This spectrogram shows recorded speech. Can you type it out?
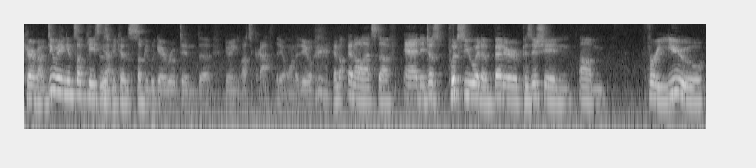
care about doing in some cases Yeah. because some people get roped into doing lots of crap they don't want to do and, and all that stuff and it just puts you in a better position um, for you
